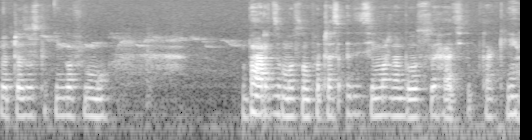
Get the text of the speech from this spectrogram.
podczas ostatniego filmu, bardzo mocno podczas edycji można było słychać te ptaki.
